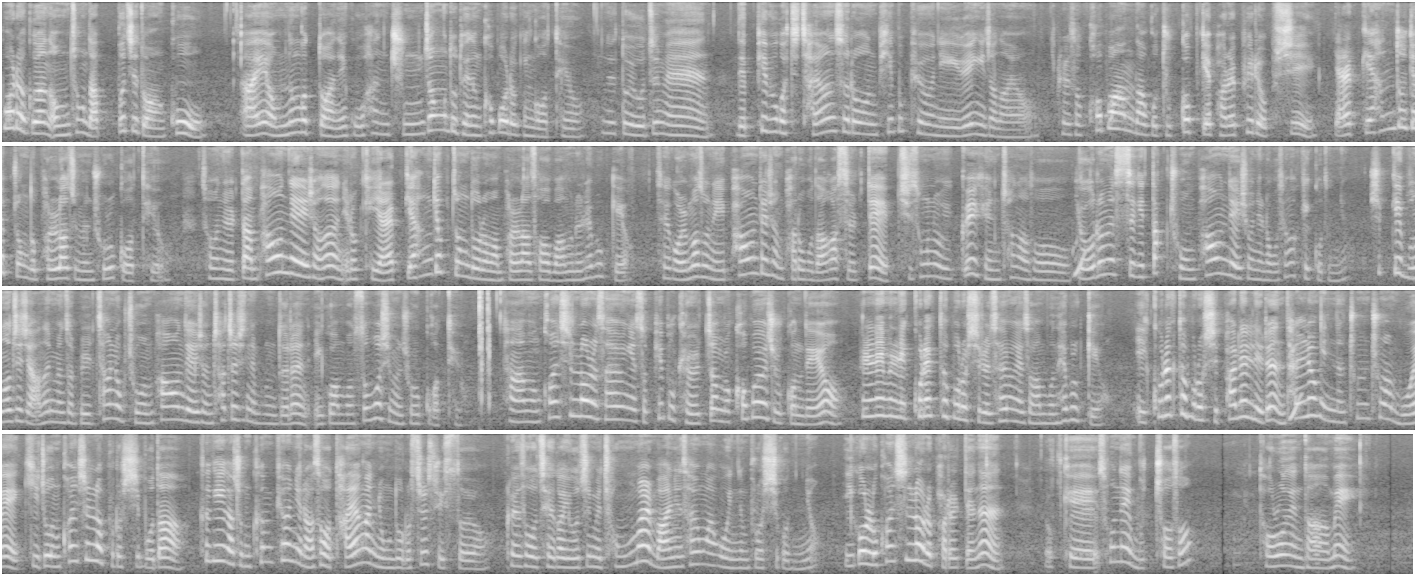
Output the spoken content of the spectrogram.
커버력은 엄청 나쁘지도 않고 아예 없는 것도 아니고 한 중 정도 되는 커버력인 것 같아요. 근데 또 요즘엔 내 피부같이 자연스러운 피부 표현이 유행이잖아요. 그래서 커버한다고 두껍게 바를 필요 없이 얇게 한두 겹 정도 발라주면 좋을 것 같아요. 저는 일단 파운데이션은 이렇게 얇게 한 겹 정도로만 발라서 마무리를 해볼게요. 제가 얼마 전에 이 파운데이션 바르고 나갔을 때 지속력이 꽤 괜찮아서 여름에 쓰기 딱 좋은 파운데이션이라고 생각했거든요. 쉽게 무너지지 않으면서 밀착력 좋은 파운데이션 찾으시는 분들은 이거 한번 써보시면 좋을 것 같아요. 다음은 컨실러를 사용해서 피부 결점을 커버해줄 건데요. 필리밀리 corrector 브러쉬를 사용해서 한번 해볼게요. 이 corrector 브러쉬 811은 탄력 있는 촘촘한 모에 기존 컨실러 브러쉬보다 크기가 좀 큰 편이라서 다양한 용도로 쓸 수 있어요. 그래서 제가 요즘에 정말 많이 사용하고 있는 브러쉬거든요. 이걸로 컨실러를 바를 때는 이렇게 손에 묻혀서 덜어낸 다음에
